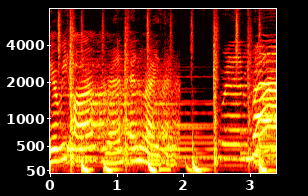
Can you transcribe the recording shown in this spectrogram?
Here we are, grand and rising. Grand rising.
